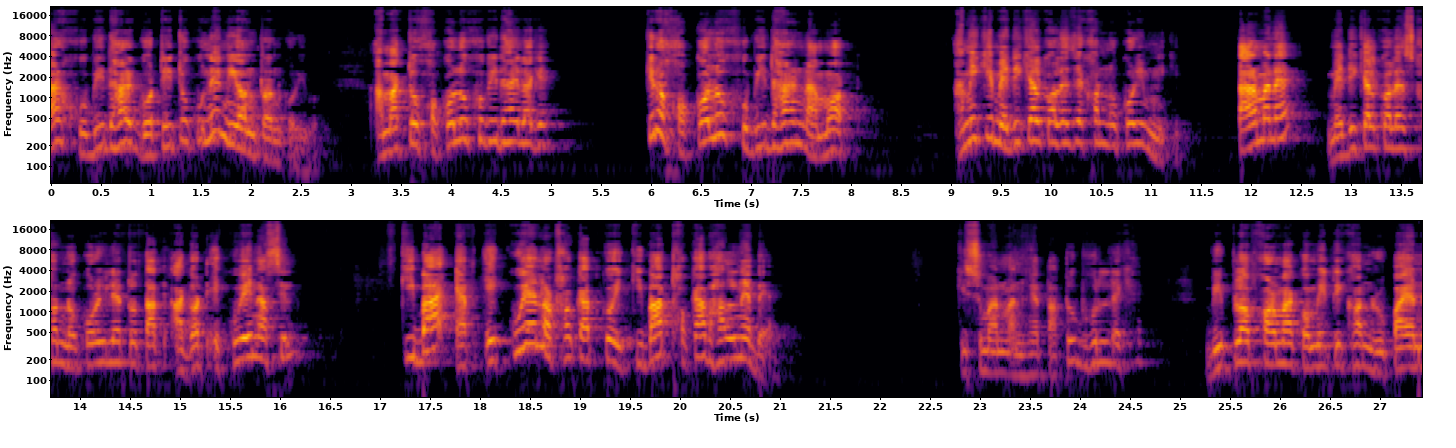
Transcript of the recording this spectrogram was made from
তাৰ সুবিধাৰ গতিটো কোনে নিয়ন্ত্ৰণ কৰিব? আমাকতো সকলো সুবিধাই লাগে। কিন্তু সকলো সুবিধাৰ নামত আমি কি মেডিকেল কলেজ এখন নকৰিম নেকি? তাৰমানে মেডিকেল কলেজখন নকৰিলেতো তাত আগত একোৱেই নাছিল। কিবা একোৱে নথকাতকৈ কিবা থকা ভাল নে বেয়া? কিছুমান মানুহে তাতো ভুল দেখে। বিপ্লৱ শৰ্মা কমিটিখন ৰূপায়ণ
